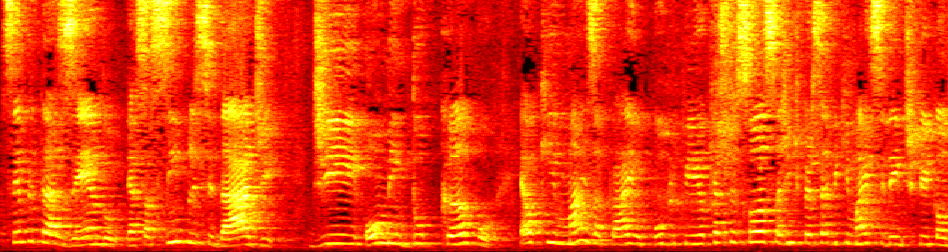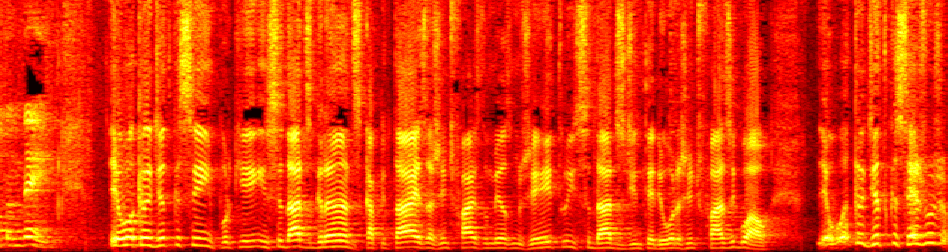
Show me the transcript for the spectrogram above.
sempre trazendo essa simplicidade de homem do campo, é o que mais atrai o público e é o que as pessoas, a gente percebe que mais se identificam também? Eu acredito que sim, porque em cidades grandes, capitais, a gente faz do mesmo jeito e cidades de interior a gente faz igual. Eu acredito que seja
